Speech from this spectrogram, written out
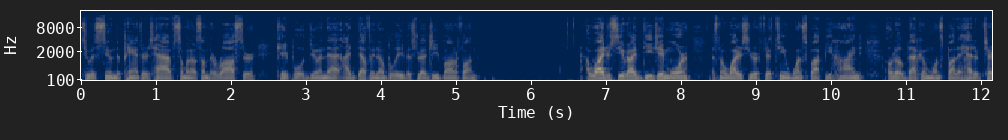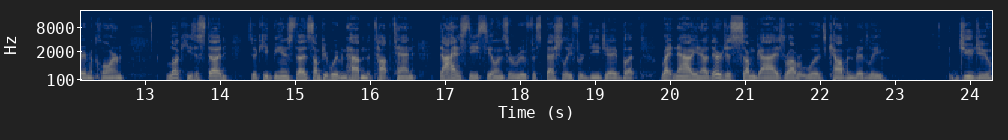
to assume the Panthers have someone else on their roster capable of doing that. I definitely don't believe it's Reggie Bonnafon. A wide receiver, I have DJ Moore. That's my wide receiver 15, one spot behind Odell Beckham, one spot ahead of Terry McLaurin. Look, he's a stud, so keep being a stud. Some people even have him in the top 10. Dynasty ceilings the roof, especially for DJ. But right now, you know, there are just some guys, Robert Woods, Calvin Ridley, Juju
